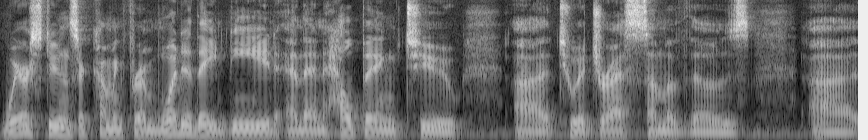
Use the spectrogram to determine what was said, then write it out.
where students are coming from, what do they need, and then helping to uh, to address some of those uh,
